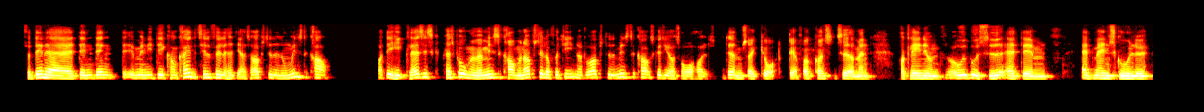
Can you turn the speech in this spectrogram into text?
så den er, den, den, men i det konkrete tilfælde havde de altså opstillet nogle mindste krav, og det er helt klassisk. Pas på med, hvad mindste krav man opstiller, fordi når du opstiller mindste krav, skal de også overholdes. Det har man så ikke gjort. Derfor konstaterede man fra klagenævnet og udbudsside, at, øhm, at man skulle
